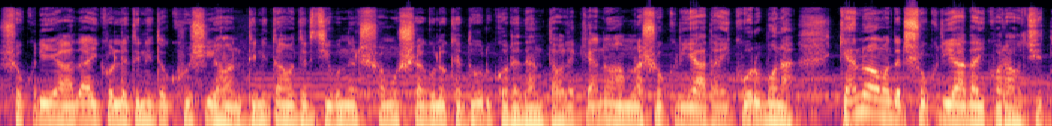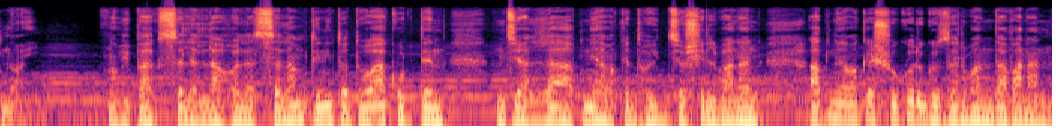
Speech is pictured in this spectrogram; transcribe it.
শুক্রিয়া আদায় করলে তিনি তো খুশি হন। তিনি তো আমাদের জীবনের সমস্যাগুলোকে দূর করে দেন। তাহলে কেন আমরা শুক্রিয়া আদায় করব না? কেন আমাদের শুক্রিয়া আদায় করা উচিত নয়? নবী পাক তিনি তো দোয়া করতেন যে, আল্লাহ, আপনি আমাকে ধৈর্যশীল বানান। আপনি আমাকে শুকুর গুজার বান্দা বানান।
